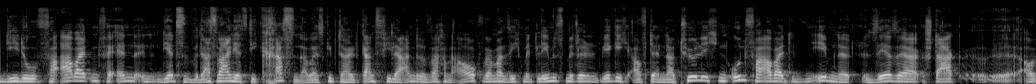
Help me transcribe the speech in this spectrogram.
die du verarbeiten, verändern. Jetzt, das waren jetzt die krassen, aber es gibt halt ganz viele andere Sachen auch. Wenn man sich mit Lebensmitteln wirklich auf der natürlichen, unverarbeiteten Ebene sehr, sehr stark äh,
